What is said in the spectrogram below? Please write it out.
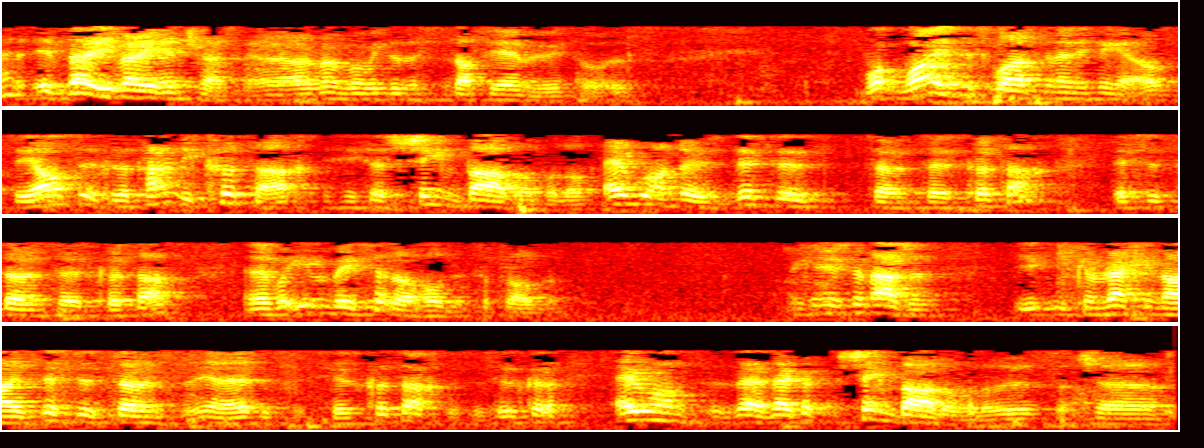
And it's very, very interesting. I remember when we did this in Daf Yomi, we thought it was What, why is this worse than anything else? The answer is because apparently Kutach, he says Shem Barbel Everyone knows this is so and so's Kutach, this is so and so's Kutach, and therefore even Beis Hillel holds it's a problem. You can just imagine, you, you can recognize this is so and so, you know, this is his Kutach, this is his Kutach. Everyone's, they're, they're Shem such a.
